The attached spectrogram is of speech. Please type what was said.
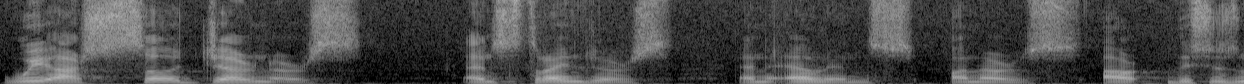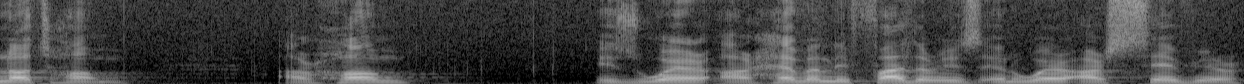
We are sojourners and strangers and aliens on earth. Our, this is not home. Our home is where our Heavenly Father is and where our Savior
